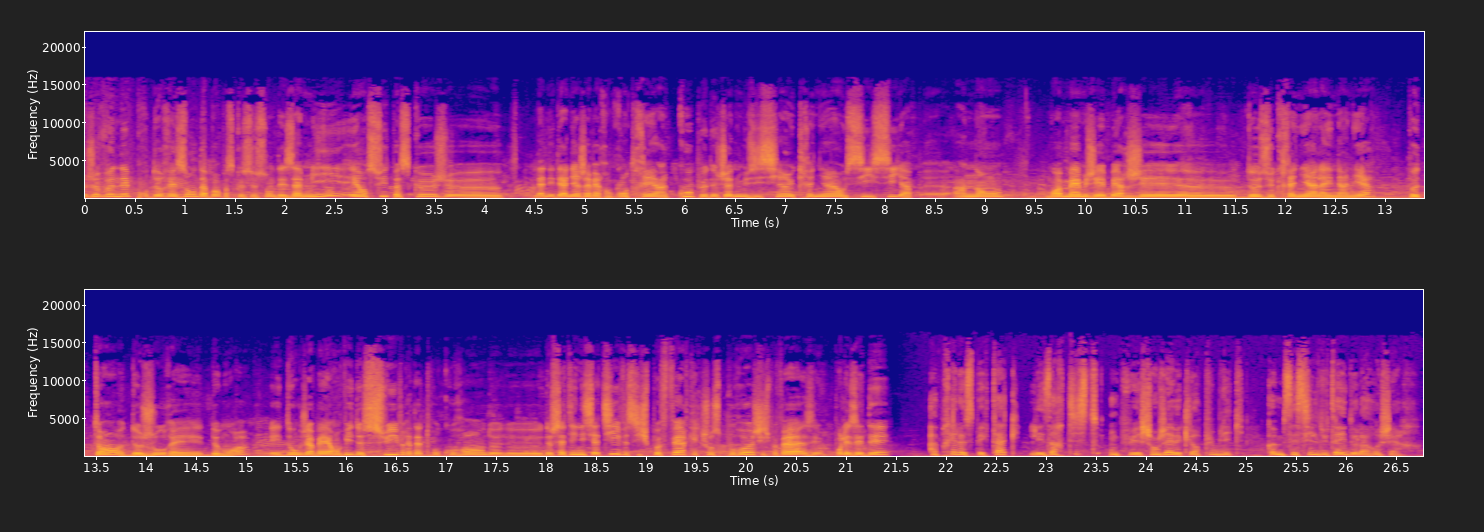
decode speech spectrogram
Je venais pour deux raisons. D'abord parce que ce sont des amis et ensuite parce que l'année dernière j'avais rencontré un couple de jeunes musiciens ukrainiens aussi ici il y a euh, un an. Moi-même j'ai hébergé euh, deux Ukrainiens l'année dernière, peu de temps, deux jours et deux mois. Et donc j'avais envie de suivre et d'être au courant de cette initiative, si je peux faire quelque chose pour eux, si je peux faire pour les aider. Après le spectacle, les artistes ont pu échanger avec leur public, comme Cécile Duteil de La Rochère.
